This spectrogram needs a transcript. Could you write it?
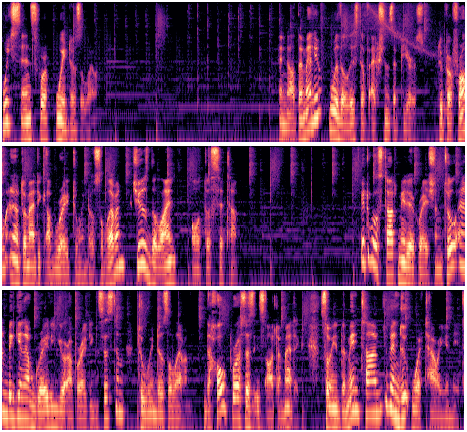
which stands for Windows 11. Another menu with a list of actions appears. To perform an automatic upgrade to Windows 11, choose the line Auto Setup. It will start Media Creation tool and begin upgrading your operating system to Windows 11. The whole process is automatic, so in the meantime you can do whatever you need.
